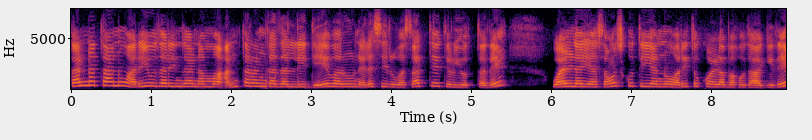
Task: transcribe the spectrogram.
ತನ್ನ ತಾನು ಅರಿಯುವುದರಿಂದ ನಮ್ಮ ಅಂತರಂಗದಲ್ಲಿ ದೇವರು ನೆಲೆಸಿರುವ ಸತ್ಯ ತಿಳಿಯುತ್ತದೆ. ಒಳ್ಳೆಯ ಸಂಸ್ಕೃತಿಯನ್ನು ಅರಿತುಕೊಳ್ಳಬಹುದಾಗಿದೆ.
